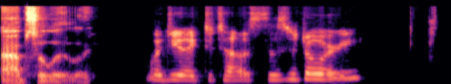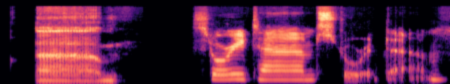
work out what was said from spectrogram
Absolutely. Would you like to tell us the story? Um, Story time. Story time.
